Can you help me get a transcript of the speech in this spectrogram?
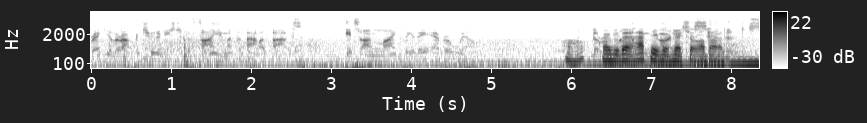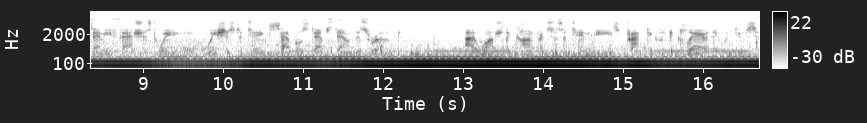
regular opportunities to defy him at the ballot box, it's unlikely they ever will. Well, The maybe they're happy with Viktor Orban. semi-fascist wing wishes to take several steps down this road. I watched the conference's attendees practically declare they would do so.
